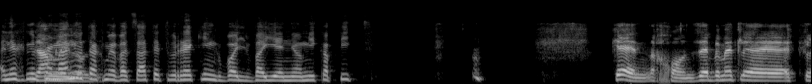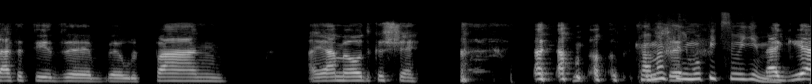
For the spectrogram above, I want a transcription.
אנחנו שמענו לא. אותך מבצעת את רקינג בול בינומי כפית. כן, נכון. זה באמת, הקלטתי את זה באולפן. היה מאוד קשה. היה מאוד כמה קשה. שילמו פיצויים? להגיע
